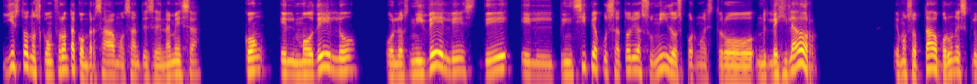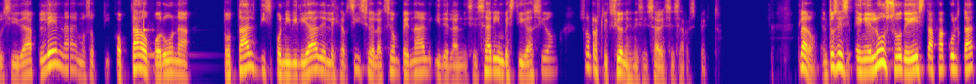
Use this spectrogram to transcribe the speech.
Y esto nos confronta, conversábamos antes en la mesa, con el modelo o los niveles del el principio acusatorio asumidos por nuestro legislador. Hemos optado por una exclusividad plena, hemos optado por una total disponibilidad del ejercicio de la acción penal y de la necesaria investigación, son reflexiones necesarias a ese respecto. Claro, entonces en el uso de esta facultad,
